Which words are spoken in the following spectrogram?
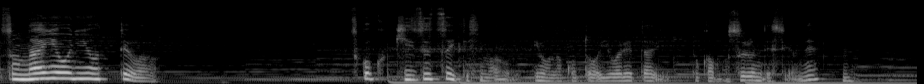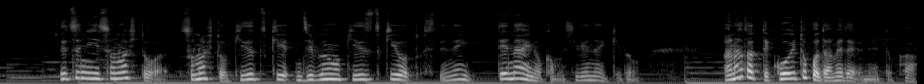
その内容によってはすごく傷ついてしまうようなことを言われたりとかもするんですよね。うん、別にその人はその人を傷つけ自分を傷つけようとしてね言ってないのかもしれないけどあなたってこういうとこダメだよねとか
